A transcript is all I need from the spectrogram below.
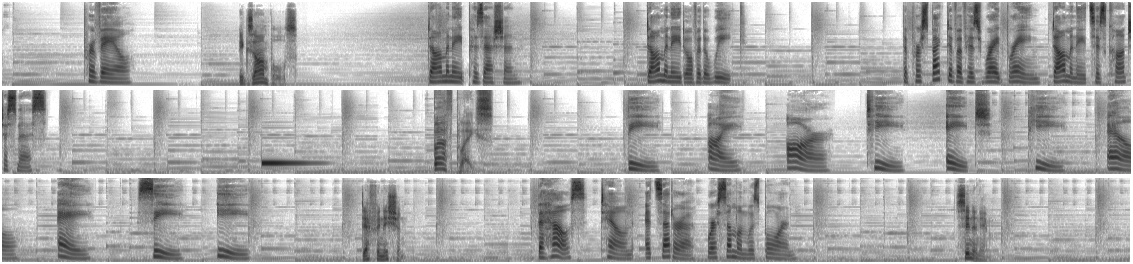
Prevail. Examples Dominate possession. Dominate over the weak. The perspective of his right brain dominates his consciousness. Birthplace B I R T H P L A C E Definition The house, town, etc., where someone was born. Synonym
